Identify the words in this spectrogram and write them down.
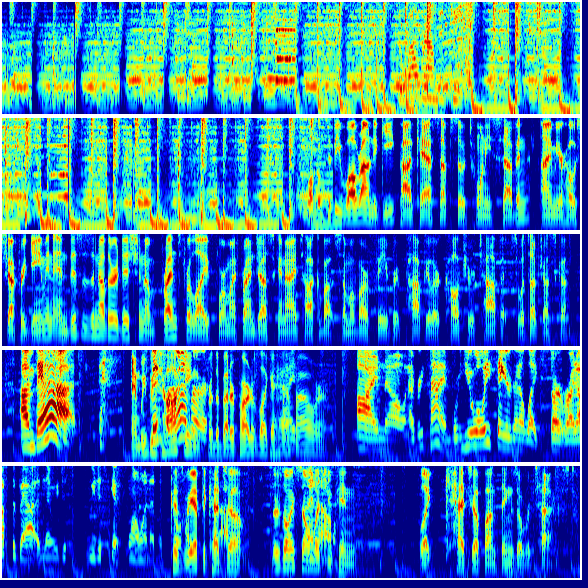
The Well-Rounded Geek. Welcome to the Well Rounded Geek Podcast, episode 27. I'm your host, Jeffrey Gahman, and this is another edition of Friends for Life where my friend Jessica and I talk about some of our favorite popular culture topics. What's up, Jessica? I'm back. And we've been Been talking forever. for the better part of like a half I- hour. I know. Every time you always say you're gonna like start right off the bat, and then we just we just get flowing, and it's so Because we have to catch stop. up. There's only so I much you can like catch up on things over text.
